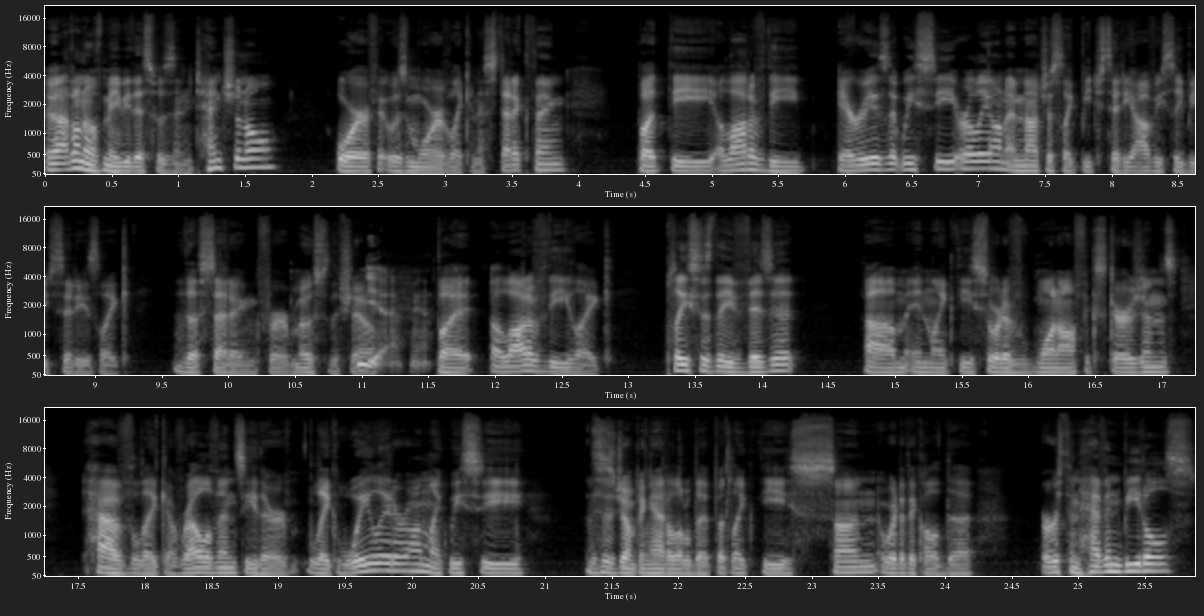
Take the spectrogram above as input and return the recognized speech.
I don't know if maybe this was intentional or if it was more of like an aesthetic thing, but the a lot of the areas that we see early on, and not just like Beach City. Obviously, Beach City is like the setting for most of the show Yeah, yeah. but a lot of the like places they visit um in like these sort of one-off excursions have like a relevance either like way later on, like we see. This is jumping ahead a little bit, but like the sun, or what are they called? The Earth and Heaven Beetles.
